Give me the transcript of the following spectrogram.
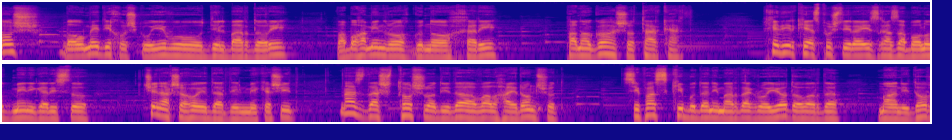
тош ба умеди хушгӯиву дилбардорӣ ва бо ҳамин роҳ гуноҳхарӣ паноҳгоҳашро тарк кард. Хидир ки аз пушти раис ғазаболуд менигаристу чӣ нақшаҳое дар дил мекашид наздаш тошро дида аввал ҳайрон шуд. Сипас кӣ будани мардакро ёд оварда маънидор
